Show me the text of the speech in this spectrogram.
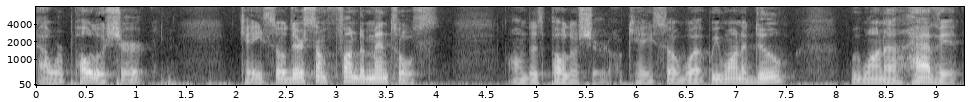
our polo shirt. Okay, so there's some fundamentals on this polo shirt. Okay, so what we want to do, we want to have it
